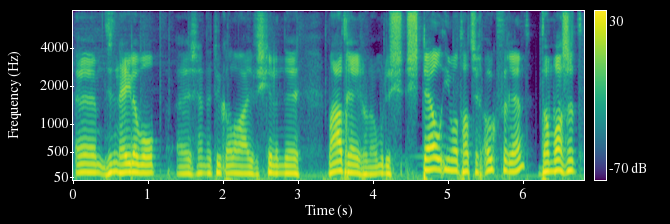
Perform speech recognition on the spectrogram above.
Ehm, er zit een hele hoop op. Er zijn natuurlijk allerlei verschillende maatregelen genomen. Dus stel iemand had zich ook verremd, dan was het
